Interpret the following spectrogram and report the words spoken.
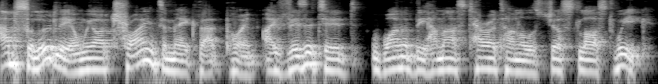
Absolutely, and we are trying to make that point. I visited one of the Hamas terror tunnels just last week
